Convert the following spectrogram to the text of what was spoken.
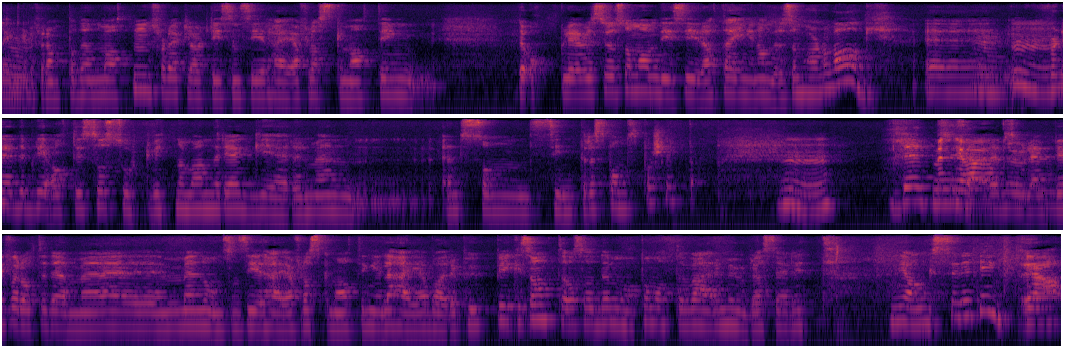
legger det fram på den måten. For det er klart de som sier 'heia flaskemating', det oppleves jo som om de sier at det er ingen andre som har noe valg. Eh, For det, det blir alltid så sort-hvitt når man reagerer med en, en sånn sint respons på slikt. da. Det Men jeg er en ulempe i forhold til det med, med noen som sier 'heia flaskemating' eller 'heia bare pupp'. ikke sant? Altså Det må på en måte være mulig å se litt nyanser i ting. Ja,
